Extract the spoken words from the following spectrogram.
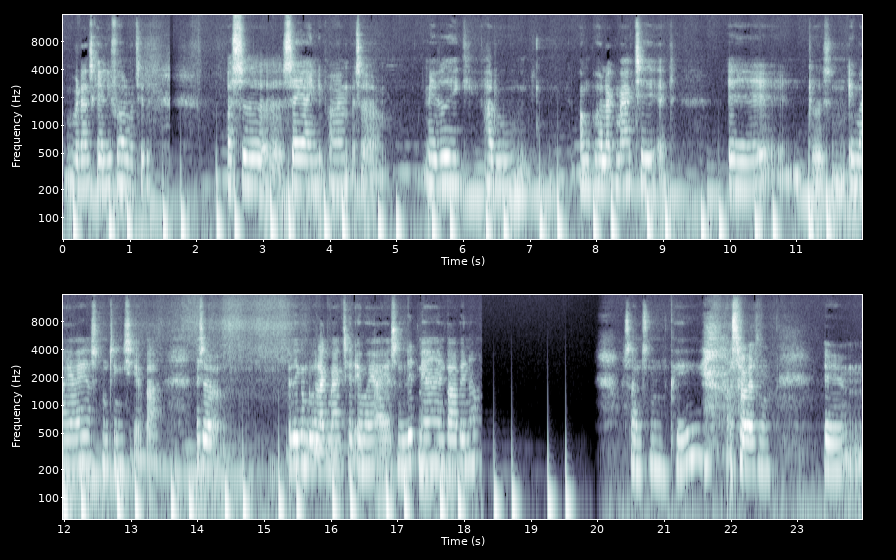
hvordan skal jeg lige forholde mig til det? Og så sagde jeg egentlig bare, altså, men jeg ved ikke, har du, om du har lagt mærke til, at øh, du ved sådan, Emma og jeg og sådan nogle ting, siger jeg bare. Altså, jeg ved ikke, om du har lagt mærke til, at Emma og jeg er sådan lidt mere end bare venner. Og sådan sådan, okay. og så var jeg sådan, øh,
